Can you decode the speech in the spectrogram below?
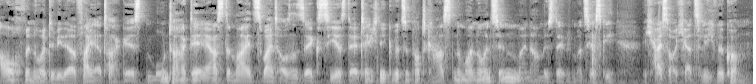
Auch wenn heute wieder Feiertag ist, Montag, der 1. Mai 2006. Hier ist der Technikwitze Podcast Nummer 19. Mein Name ist David Mazieski. Ich heiße euch herzlich willkommen.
